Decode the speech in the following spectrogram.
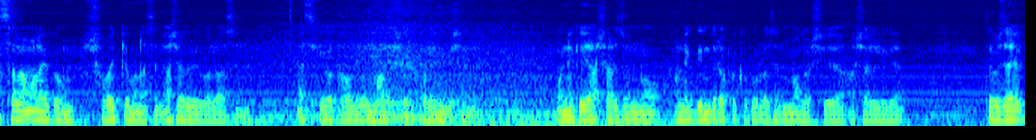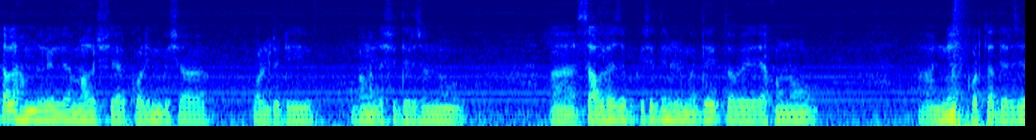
আসসালামু আলাইকুম। সবাই কেমন আছেন? আশা করি ভালো আছেন। আজকে কথা হলো মালয়েশিয়ার কলিং বিষয় নিয়ে। অনেকেই আসার জন্য অনেক দিন ধরে অপেক্ষা করেছেন মালয়েশিয়া আসার লিগে। তবে যাই হোক, আলহামদুলিল্লাহ মালয়েশিয়ার কলিং ভিসা অলরেডি বাংলাদেশিদের জন্য চালু হয়ে যাবে কিছুদিনের মধ্যেই। তবে এখনও নিয়োগকর্তাদের যে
